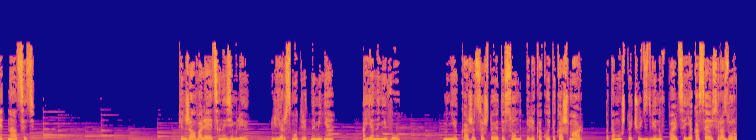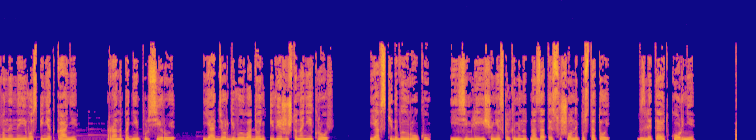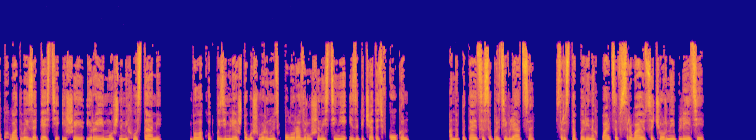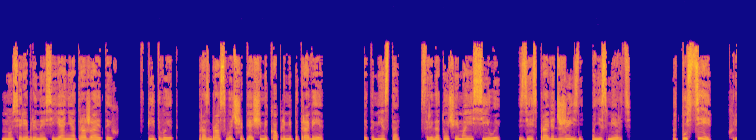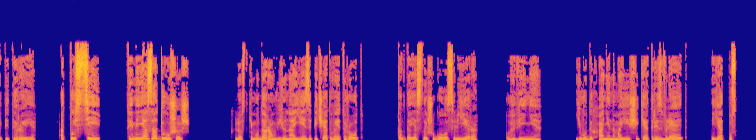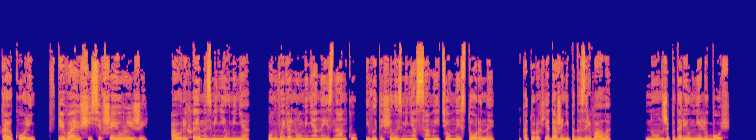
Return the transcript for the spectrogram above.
15. Кинжал валяется на земле. Льер смотрит на меня, а я на него. Мне кажется, что это сон или какой-то кошмар, потому что, чуть сдвинув пальцы, я касаюсь разорванной на его спине ткани. Рана под ней пульсирует. Я отдергиваю ладонь и вижу, что на ней кровь. Я вскидываю руку, и из земли еще несколько минут назад иссушенной пустотой взлетают корни, обхватывая запястья и шею Иреи мощными хлыстами, волокут по земле, чтобы швырнуть к полуразрушенной стене и запечатать в кокон. Она пытается сопротивляться. С растопыренных пальцев срываются черные плети. Но серебряное сияние отражает их, впитывает, разбрасывает шипящими каплями по траве. Это место — средоточие моей силы. Здесь правит жизнь, а не смерть. «Отпусти!» — хрипит Эрея. «Отпусти! Ты меня задушишь!» Хлестким ударом в юна ей запечатывает рот, когда я слышу голос Ильера. «Лавиния!» Его дыхание на моей щеке отрезвляет, и я отпускаю корень, впивающийся в шею рыжий. Аурихейм изменил меня. Он вывернул меня наизнанку и вытащил из меня самые темные стороны, о которых я даже не подозревала. Но он же подарил мне любовь,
